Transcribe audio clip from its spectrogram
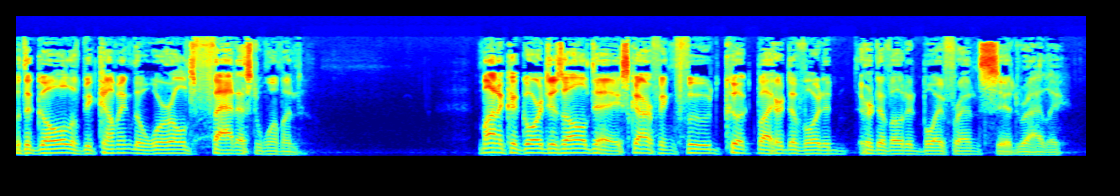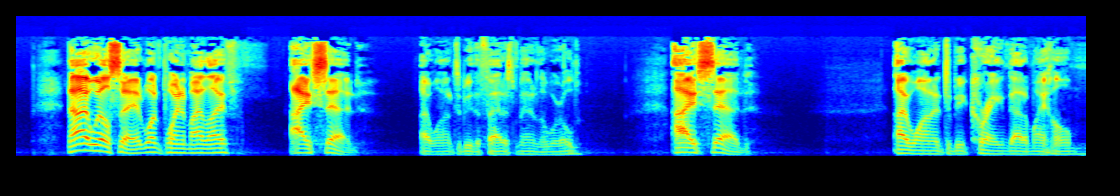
With the goal of becoming the world's fattest woman. Monica gorges all day, scarfing food cooked by her devoted her devoted boyfriend Sid Riley. Now I will say, at one point in my life, I said I wanted to be the fattest man in the world. I said I wanted to be craned out of my home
